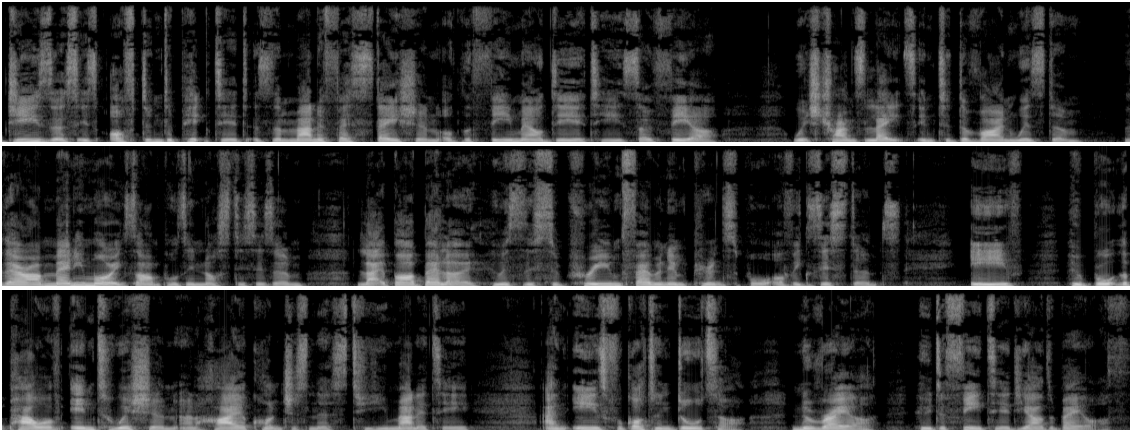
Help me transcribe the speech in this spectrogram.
Jesus is often depicted as the manifestation of the female deity Sophia, which translates into divine wisdom. There are many more examples in Gnosticism, like Barbelo, who is the supreme feminine principle of existence. Eve, who brought the power of intuition and higher consciousness to humanity, and Eve's forgotten daughter, Norea, who defeated Yaldabaoth.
